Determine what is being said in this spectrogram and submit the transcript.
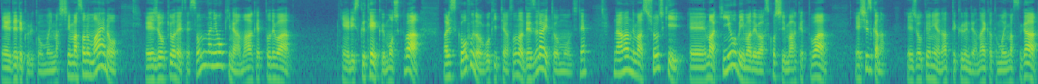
出てくると思いますし、まあ、その前の状況はですねそんなに大きなマーケットではリスクテイクもしくはリスクオフの動きっていうのはそんな出づらいと思うんですね。なのでまあ正直、えー、まあ金曜日までは少しマーケットは静かな状況にはなってくるんではないかと思いますが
